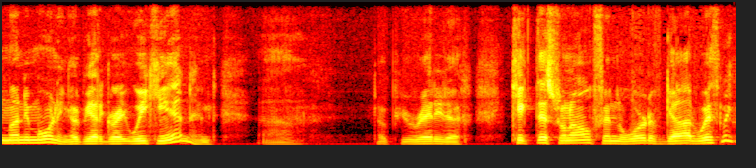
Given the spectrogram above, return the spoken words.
Monday morning. Hope you had a great weekend and uh, hope you're ready to kick this one off in the Word of God with me.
